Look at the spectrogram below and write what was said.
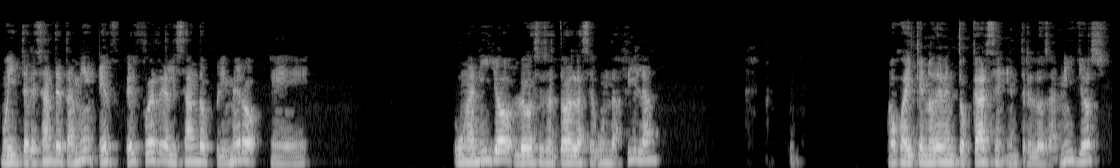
Muy interesante también, él, fue realizando primero eh, un anillo, luego se saltó a la segunda fila. Ojo ahí que no deben tocarse entre los anillos.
